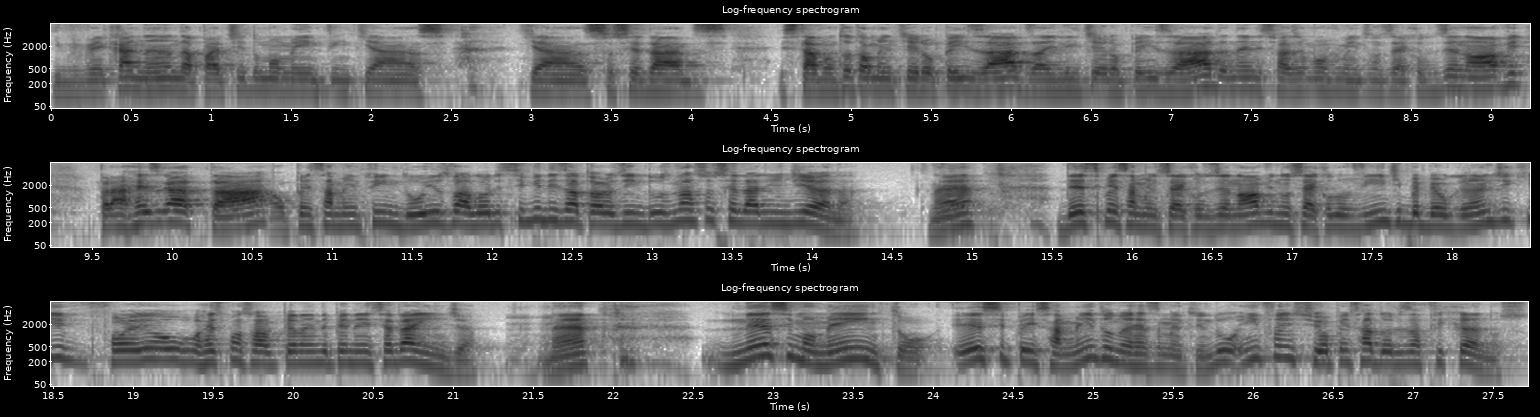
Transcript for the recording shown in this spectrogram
e Vivekananda, a partir do momento em que as, que as sociedades estavam totalmente europeizadas, a elite europeizada, né, eles fazem um movimento no século XIX para resgatar o pensamento hindu e os valores civilizatórios hindus na sociedade indiana. Né? Desse pensamento do século XIX, no século XX, bebeu Gandhi, que foi o responsável pela independência da Índia. Uhum. Né? Nesse momento, esse pensamento do renascimento hindu influenciou pensadores africanos.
